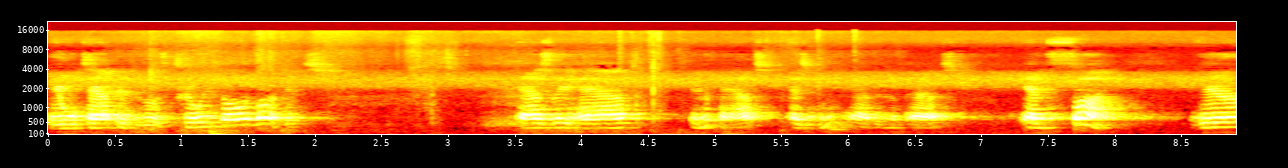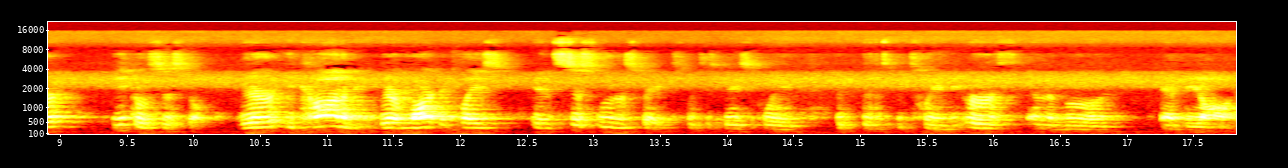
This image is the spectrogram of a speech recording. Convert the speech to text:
They will tap into those trillion dollar markets as they have in the past, as we have in the past, and fund their ecosystem, their economy, their marketplace in cislunar space, which is basically the distance between the Earth and the Moon and beyond.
